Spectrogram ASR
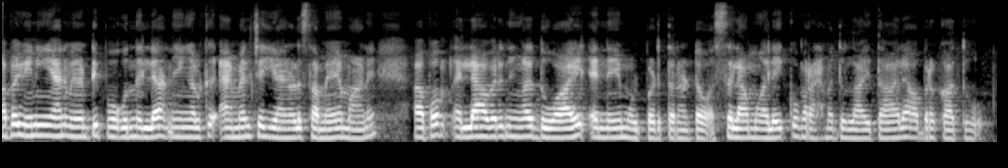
അപ്പോൾ ഇനി ഞാൻ വീട്ടിൽ പോകുന്നില്ല. നിങ്ങൾക്ക് അമൽ ചെയ്യാനുള്ള സമയമാണ്. അപ്പം എല്ലാവരും നിങ്ങൾ ദുബായിൽ എന്നെയും ഉൾപ്പെടുത്തണം കേട്ടോ. അസ്സലാമു അലൈക്കും വറഹമത്തല്ലാഹി താല വബർക്കാത്തു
